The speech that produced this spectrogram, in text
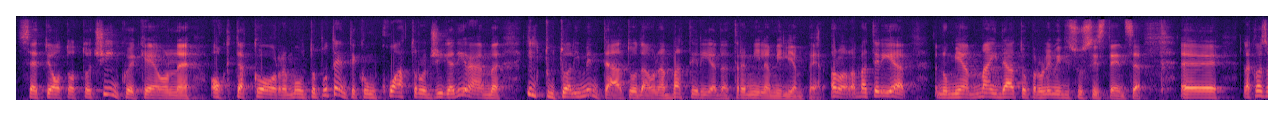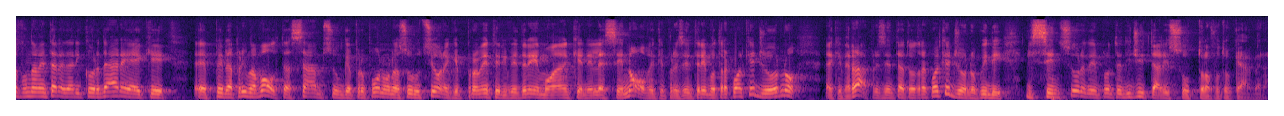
7885 che è un octa-core molto potente con 4 GB di RAM, il tutto alimentato da una batteria da 3000 mAh. Allora la batteria non mi ha mai dato problemi di sussistenza. Eh, la cosa fondamentale da ricordare è che eh, per la prima volta Samsung propone una soluzione che probabilmente rivedremo anche nell'S9 che presenteremo tra qualche giorno, eh, che verrà presentato tra qualche giorno, quindi il sensore delle impronte digitali sotto la fotocamera.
